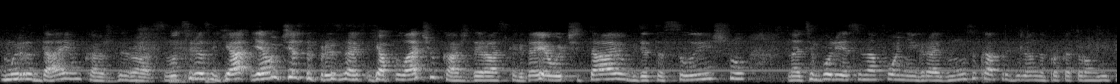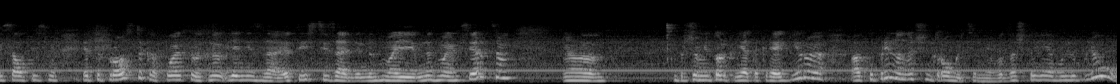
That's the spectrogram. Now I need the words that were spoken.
мы рыдаем каждый раз. Вот серьезно, я, я вам честно признаюсь, я плачу каждый раз, когда я его читаю, где-то слышу. А тем более, если на фоне играет музыка определенно, про которую он ей писал письма, это просто какое-то, ну, я не знаю, это истязание над, моей, над моим сердцем. Причем не только я так реагирую. А Куприн, он очень трогательный. Вот за что я его люблю,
